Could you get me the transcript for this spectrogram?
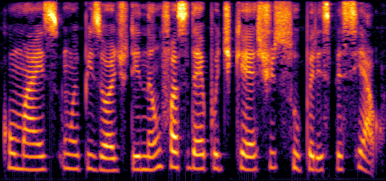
com mais um episódio de Não Faço Ideia Podcast super especial.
